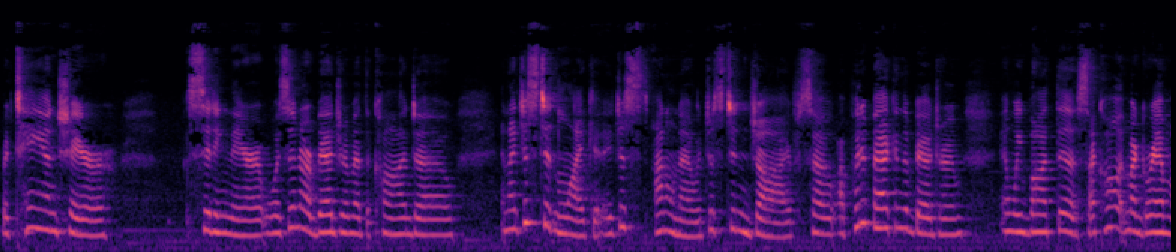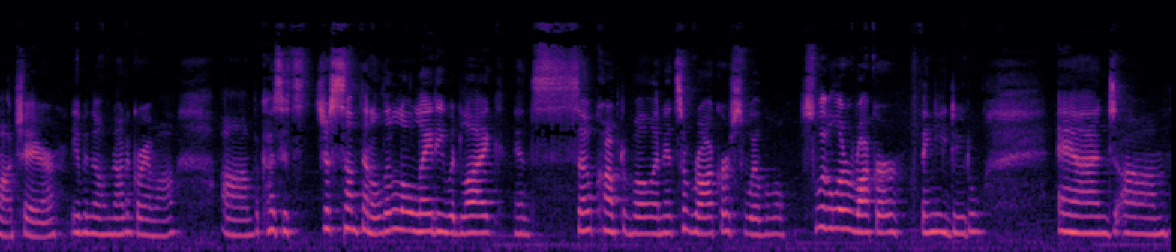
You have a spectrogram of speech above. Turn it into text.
rattan chair sitting there. It was in our bedroom at the condo and I just didn't like it. It just I don't know it just didn't jive. So I put it back in the bedroom and we bought this. I call it my grandma chair even though I'm not a grandma um, because it's just something a little old lady would like and so comfortable and it's a rocker swivel swiveler rocker thingy doodle. And um,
